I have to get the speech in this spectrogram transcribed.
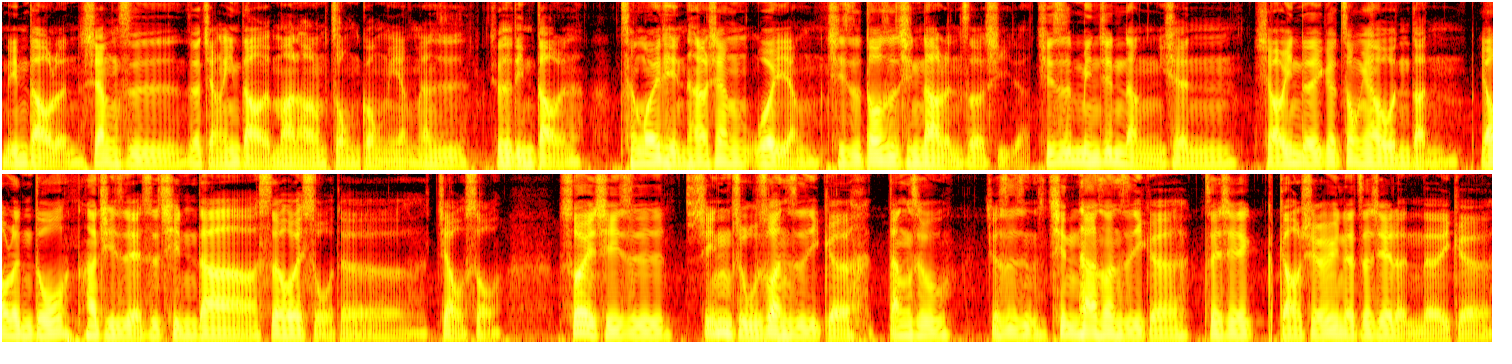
领导人，像是在讲领导人嘛，好像中共一样，但是就是领导人，陈伟霆，还有像魏扬，其实都是清大人社系的。其实民进党以前小英的一个重要文胆姚人多，他其实也是清大社会所的教授，所以其实新竹算是一个当初。就是 清大算是一个这些搞学运的这些人的一个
